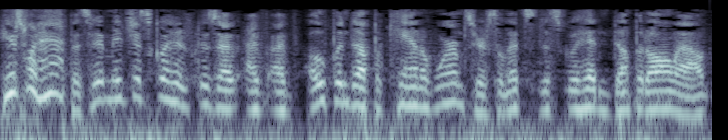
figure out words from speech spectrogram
Here's what happens. Let me just go ahead because I've, I've, opened up a can of worms here, so let's just go ahead and dump it all out.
